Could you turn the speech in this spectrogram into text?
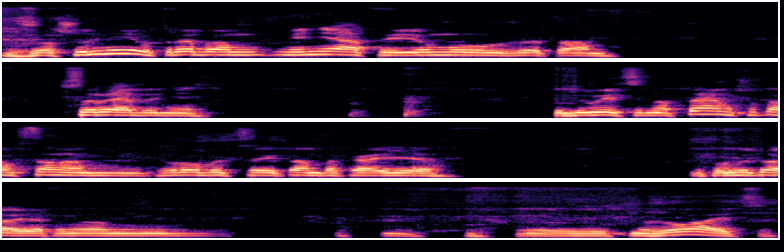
Зашумів, треба міняти йому вже там всередині. Подивитися на тем, що там все нам робиться, і там така є. Не пам'ятаю, як вона називається.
